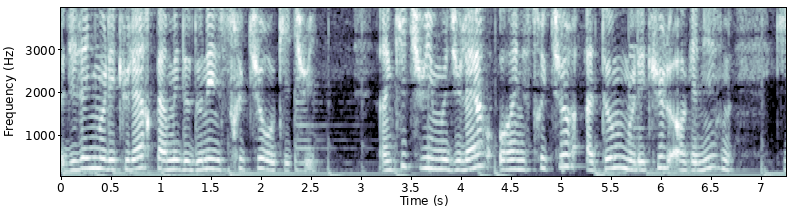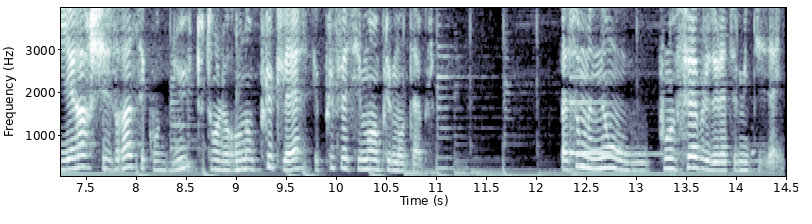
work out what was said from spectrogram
Le design moléculaire permet de donner une structure au kit UI. Un kit UI modulaire aura une structure atome, molécule, organisme qui hiérarchisera ses contenus tout en le rendant plus clair et plus facilement implémentable. Passons maintenant au point faible de l'atomic design.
